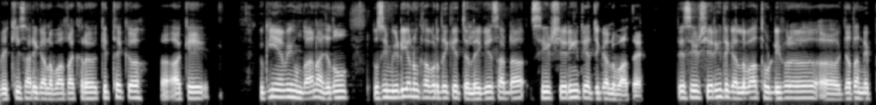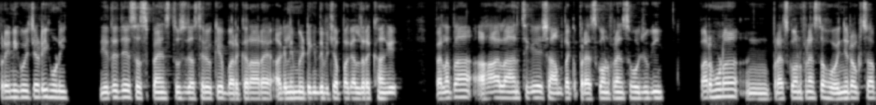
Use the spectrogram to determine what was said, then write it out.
ਵੇਖੀ ਸਾਰੀ ਗੱਲਬਾਤ? ਆਖਰ ਕਿੱਥੇ ਕ ਆ ਕੇ ਕਿਉਂਕਿ ਐਵੇਂ ਹੁੰਦਾ ਨਾ, ਜਦੋਂ ਤੁਸੀਂ ਮੀਡੀਆ ਨੂੰ ਖਬਰ ਦੇ ਕੇ ਚਲੇ ਗਏ, ਸਾਡਾ ਸੀਟ ਸ਼ੇਅਰਿੰਗ ਤੇ ਅੱਜ ਗੱਲਬਾਤ ਹੈ। ਤੇ ਸੀਟ ਸ਼ੇਅਰਿੰਗ ਤੇ ਗੱਲਬਾਤ ਤੁਹਾਡੀ ਫਿਰ ਜਾਂ ਤਾਂ ਨਿਪਰੇ ਨਹੀਂ ਕੋਈ ਚੜੀ ਹੋਣੀ। ਜਿਹਦੇ ਤੇ ਸਸਪੈਂਸ ਤੁਸੀਂ ਦੱਸ ਰਹੇ ਹੋ ਕਿ ਬਰਕਰਾਰ ਹੈ। ਅਗਲੀ ਮੀਟਿੰਗ ਦੇ ਵਿੱਚ ਆਪਾਂ ਗੱਲ ਰੱਖਾਂਗੇ। ਪਹਿਲਾਂ ਤਾਂ ਆਹ ਐਲਾਨ ਸੀਗੇ ਸ਼ਾਮ ਤੱਕ ਪ੍ਰੈਸ ਕਾਨਫਰੰਸ ਹੋ ਜੂਗੀ। ਪਰ ਹੁਣ ਪ੍ਰੈਸ ਕਾਨਫਰੰਸ ਤਾਂ ਹੋਈ ਨਹੀਂ ਡਾਕਟਰ ਸਾਹਿਬ।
